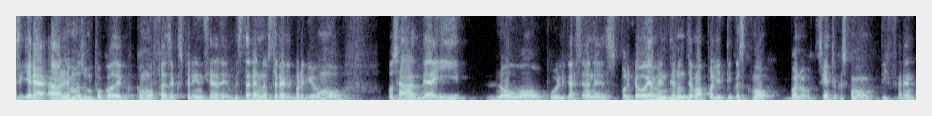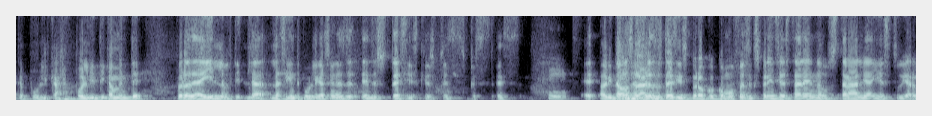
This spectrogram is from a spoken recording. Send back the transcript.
si quiere, hablemos un poco de cómo fue esa experiencia de, estar en Australia, porque como, o sea, de ahí no hubo publicaciones, porque obviamente en un tema político es como, bueno, siento que es como diferente publicar políticamente, pero de ahí la, la, siguiente publicación es de, su tesis, que su tesis pues, es... Sí. Eh, ahorita vamos a hablar de su tesis, pero ¿cómo fue esa experiencia de estar en Australia y estudiar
